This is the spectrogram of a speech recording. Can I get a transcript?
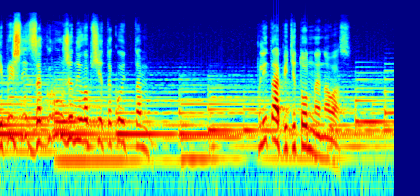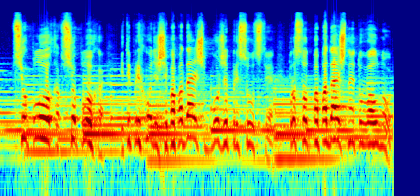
и пришли загруженный вообще такой там плита пятитонная на вас. Все плохо, все плохо. И ты приходишь и попадаешь в Божье присутствие. Просто вот попадаешь на эту волну.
